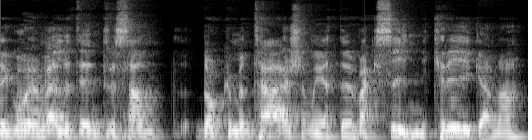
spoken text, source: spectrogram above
Det går en väldigt intressant dokumentär som heter Vaccinkrigarna.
